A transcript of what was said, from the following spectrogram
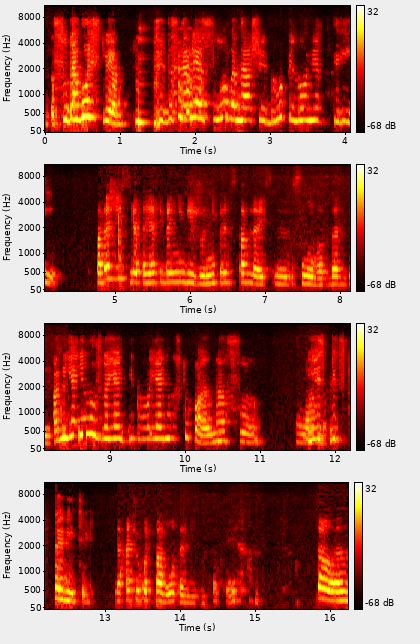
С удовольствием предоставляю слово нашей группе номер три. Подожди, Света, я тебя не вижу, не представляй э, слово. Да, здесь. А меня не нужно, я, никого- я не выступаю. У нас э, Ну, ладно. есть представитель. Я хочу хоть кого-то видеть, окей. So, э,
